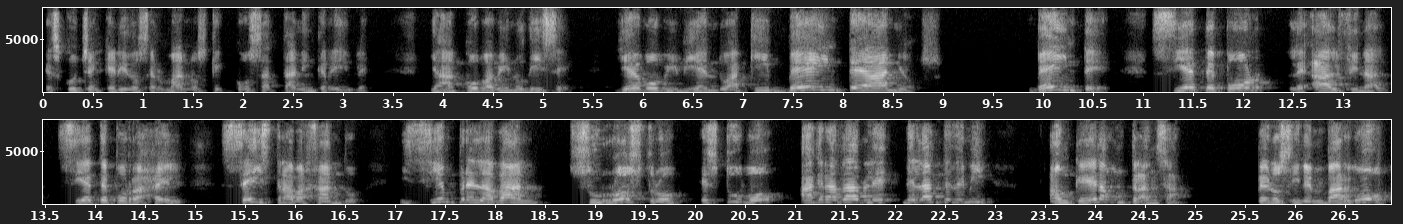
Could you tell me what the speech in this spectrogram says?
Escuchen, queridos hermanos, qué cosa tan increíble. Jacob vino dice, llevo viviendo aquí 20 años, 20, 7 por Lea al final, 7 por Rahel, 6 trabajando y siempre Labán, su rostro estuvo agradable delante de mí, aunque era un tranza, pero sin embargo,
